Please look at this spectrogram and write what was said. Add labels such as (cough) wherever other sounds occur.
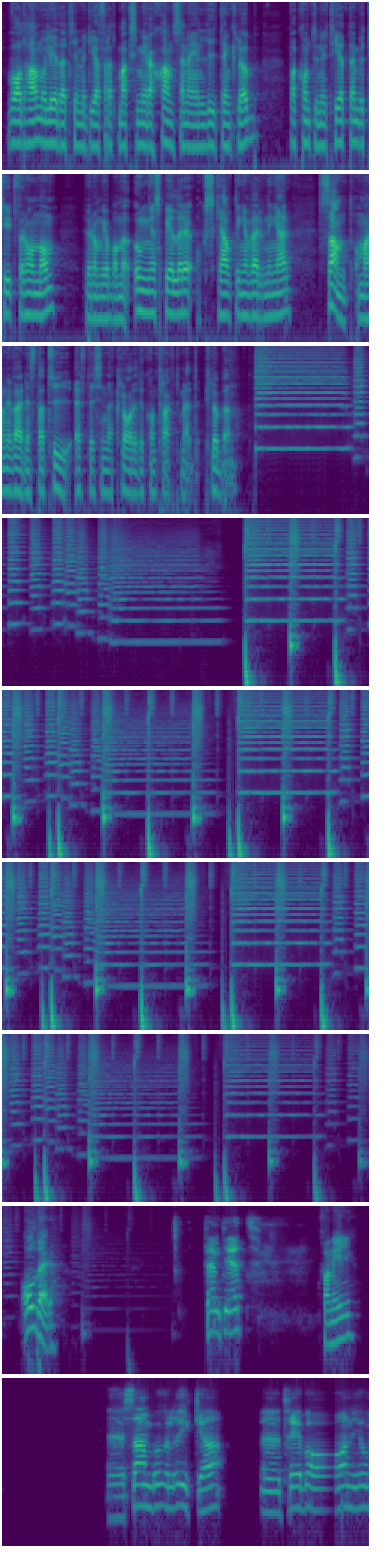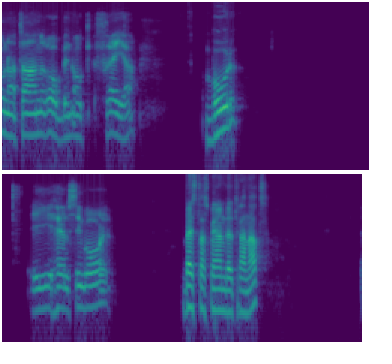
vad han och ledarteamet gör för att maximera chanserna i en liten klubb, vad kontinuiteten betytt för honom, hur de jobbar med unga spelare och scouting av värvningar samt om han är värd en staty efter sina klarade kontrakt med klubben. Ålder? 51. Familj? Eh, sambo Ulrika. Eh, tre barn, Jonathan, Robin och Freja. Bor? I Helsingborg. Bästa spelaren du tränat?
